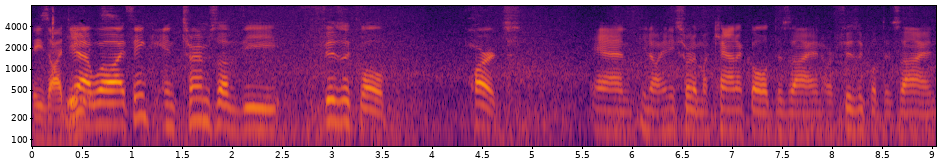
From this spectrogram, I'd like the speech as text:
these ideas? Yeah, well, I think in terms of the physical parts and you know any sort of mechanical design or physical design,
